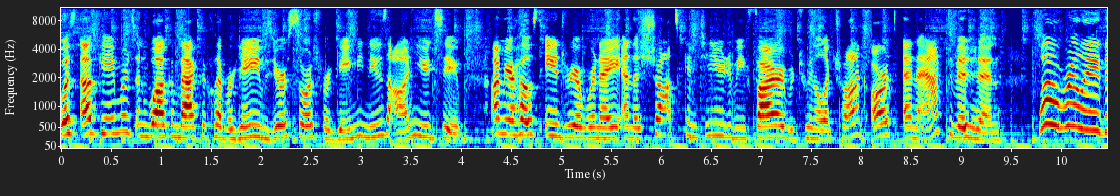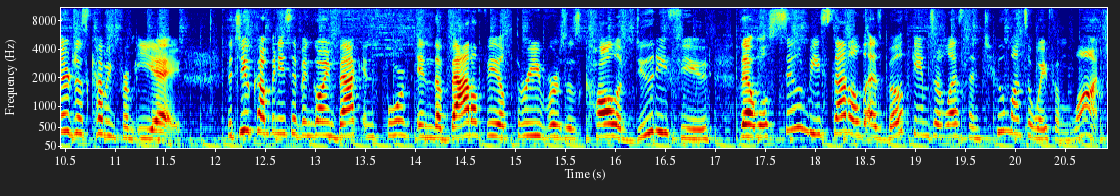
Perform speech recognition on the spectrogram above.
What's up, gamers, and welcome back to Clever Games, your source for gaming news on YouTube. I'm your host, Andrea Renee, and the shots continue to be fired between Electronic Arts and Activision. Well, really, they're just coming from EA. The two companies have been going back and forth in the Battlefield 3 versus Call of Duty feud that will soon be settled as both games are less than two months away from launch.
